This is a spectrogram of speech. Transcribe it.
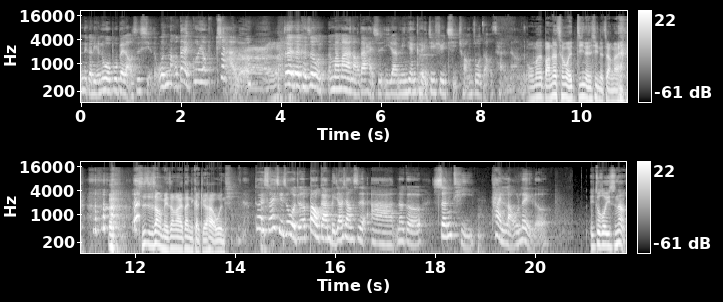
那个联络簿被老师写的，我脑袋快要炸了。对对，可是我妈妈的脑袋还是依然，明天可以继续起床做早餐那样子。我们把那称为机能性的障碍，实质上没障碍，但你感觉还有问题。对，所以其实我觉得爆肝比较像是啊，那个身体太劳累了。一做做医师那。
